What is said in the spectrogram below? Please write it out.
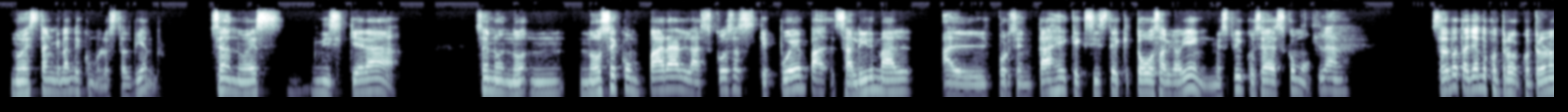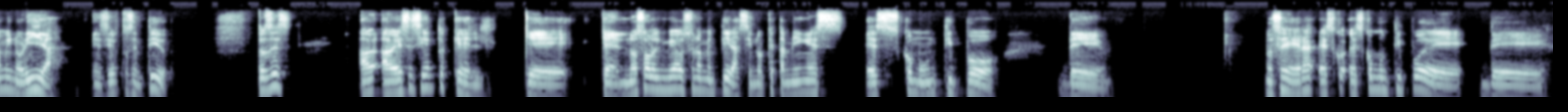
no es tan grande como lo estás viendo. O sea, no es ni siquiera, O sea, no, no, no se compara las cosas que pueden salir mal al porcentaje que existe de que todo salga bien. ¿Me explico? O sea, es como... Claro. Estás batallando contra, contra una minoría, en cierto sentido. Entonces, a, a veces siento que, el, que, que no solo el miedo es una mentira, sino que también es, es como un tipo de... No sé, era, es, es como un tipo de, de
